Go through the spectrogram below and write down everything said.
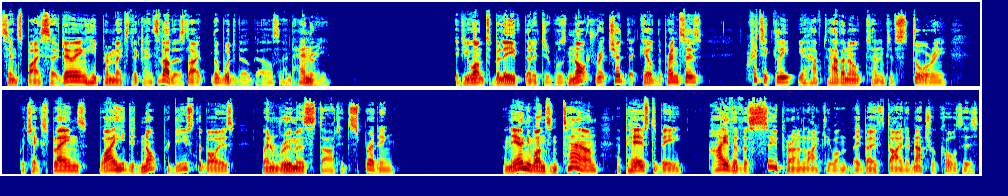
since by so doing he promoted the claims of others like the Woodville girls and Henry. If you want to believe that it was not Richard that killed the princes, critically you have to have an alternative story, which explains why he did not produce the boys when rumours started spreading. And the only ones in town appears to be either the super unlikely one that they both died of natural causes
